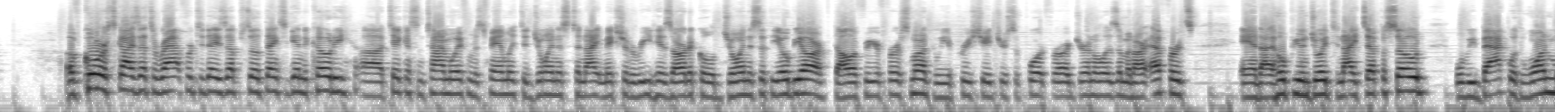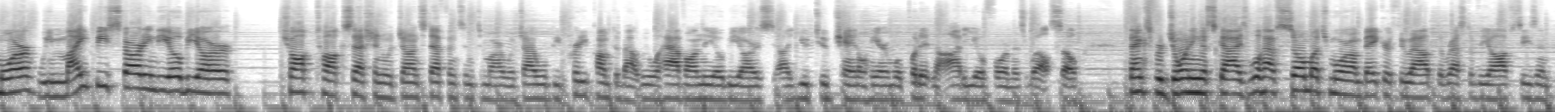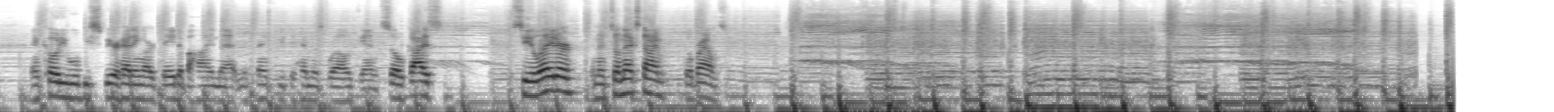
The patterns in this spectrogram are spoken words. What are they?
Of course, guys, that's a wrap for today's episode. Thanks again to Cody, uh, taking some time away from his family to join us tonight. Make sure to read his article. Join us at the OBR, dollar for your first month. We appreciate your support for our journalism and our efforts. And I hope you enjoyed tonight's episode. We'll be back with one more. We might be starting the OBR Chalk Talk session with John Stephenson tomorrow, which I will be pretty pumped about. We will have on the OBR's uh, YouTube channel here, and we'll put it in audio form as well. So Thanks for joining us, guys. We'll have so much more on Baker throughout the rest of the offseason, and Cody will be spearheading our data behind that. And thank you to him as well again. So, guys, see you later. And until next time, go Browns.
